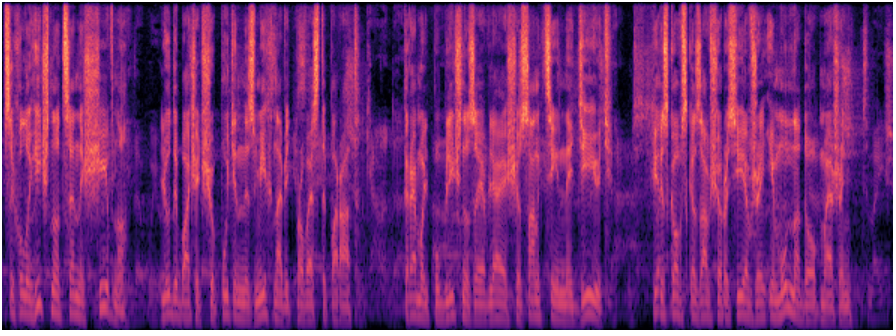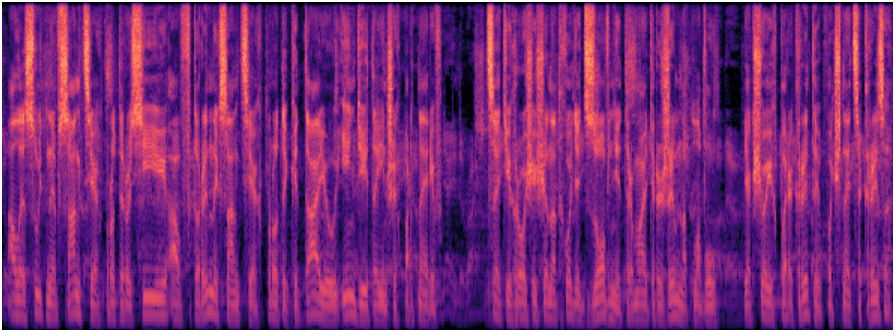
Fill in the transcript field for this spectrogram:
Психологічно це нищівно. Люди бачать, що Путін не зміг навіть провести парад. Кремль публічно заявляє, що санкції не діють. Пісков сказав, що Росія вже імунна до обмежень, але суть не в санкціях проти Росії, а в вторинних санкціях проти Китаю, Індії та інших партнерів. Це ті гроші, що надходять ззовні, тримають режим на плаву. Якщо їх перекрити, почнеться криза.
